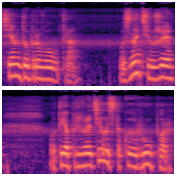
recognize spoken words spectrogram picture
Всем доброго утра. Вы знаете, уже вот я превратилась в такой рупор.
